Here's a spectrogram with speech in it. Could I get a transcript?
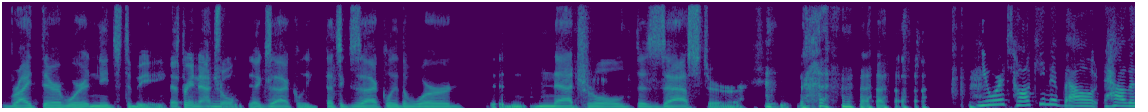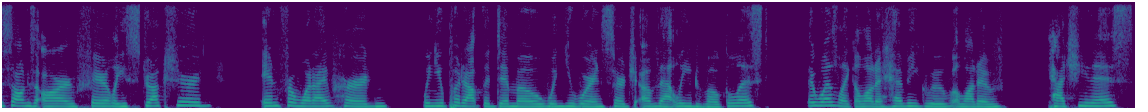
right there where it needs to be. It's pretty natural. Mm, exactly. That's exactly the word. Natural disaster. you were talking about how the songs are fairly structured. And from what I've heard, when you put out the demo when you were in search of that lead vocalist there was like a lot of heavy groove a lot of catchiness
